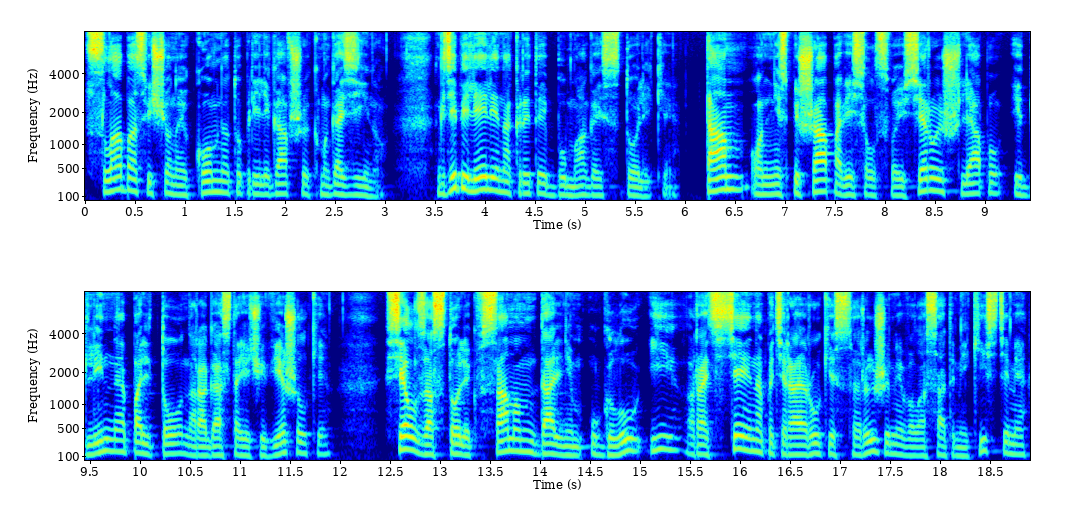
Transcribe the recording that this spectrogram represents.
слабо освещенную комнату, прилегавшую к магазину, где белели накрытые бумагой столики. Там он не спеша повесил свою серую шляпу и длинное пальто на рога стоячей вешалки, сел за столик в самом дальнем углу и, рассеянно потирая руки с рыжими волосатыми кистями,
